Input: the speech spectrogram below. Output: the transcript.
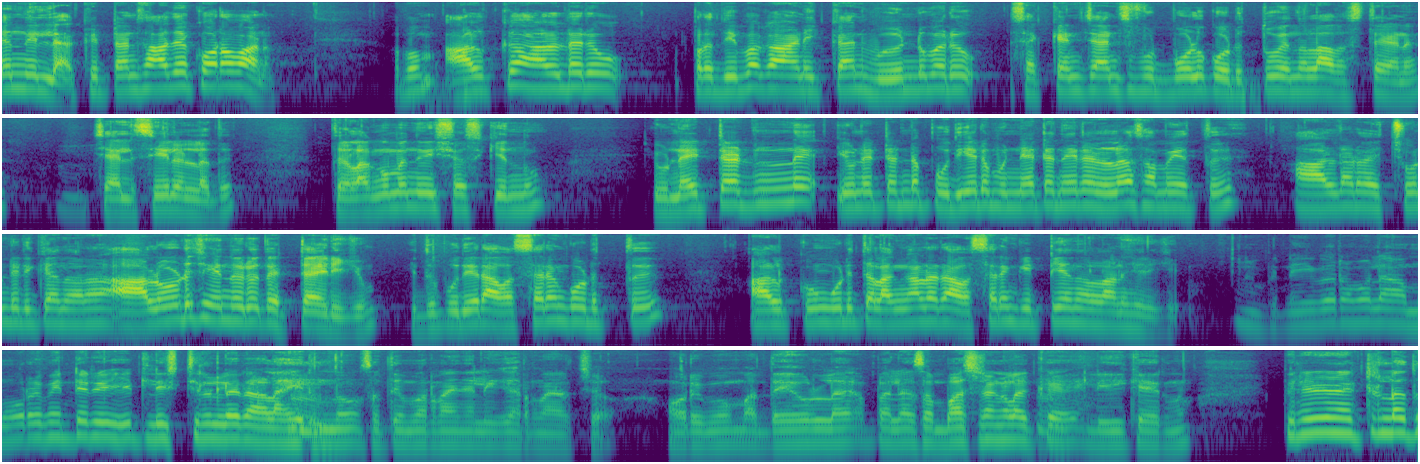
എന്നില്ല. കിട്ടാൻ സാധ്യത കുറവാണ്. അപ്പം ആൾക്ക് ആളുടെ ഒരു പ്രതിഭ കാണിക്കാൻ വീണ്ടും ഒരു സെക്കൻഡ് ചാൻസ് ഫുട്ബോൾ കൊടുത്തു എന്നുള്ള അവസ്ഥയാണ് ചെൽസിയിലുള്ളത്. തിളങ്ങുമെന്ന് വിശ്വസിക്കുന്നു. യുണൈറ്റഡിന് യുണൈറ്റഡിന്റെ പുതിയൊരു മുന്നേറ്റ നിലയിലുള്ള സമയത്ത് ആളുടെ അവിടെ വെച്ചുകൊണ്ടിരിക്കുക എന്ന് പറഞ്ഞാൽ ആളോട് ചെയ്യുന്ന ഒരു തെറ്റായിരിക്കും. ഇത് പുതിയൊരു അവസരം കൊടുത്ത് ആൾക്കും കൂടി തിളങ്ങാനുള്ള ഒരു അവസരം കിട്ടി എന്നുള്ളതാണ് ശരിക്കും. പിന്നെ ഈ പറഞ്ഞ പോലെ അമോറിമിന്റെ ഒരു ഹിറ്റ് ലിസ്റ്റിലുള്ള ഒരാളായിരുന്നു സത്യം പറഞ്ഞു കഴിഞ്ഞാൽ ഈ കർണാർച്ചോ അമോറിമും അദ്ദേഹമുള്ള പല സംഭാഷണങ്ങളൊക്കെ ലീക്കായിരുന്നു പിന്നെ ആയിട്ടുള്ളത്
